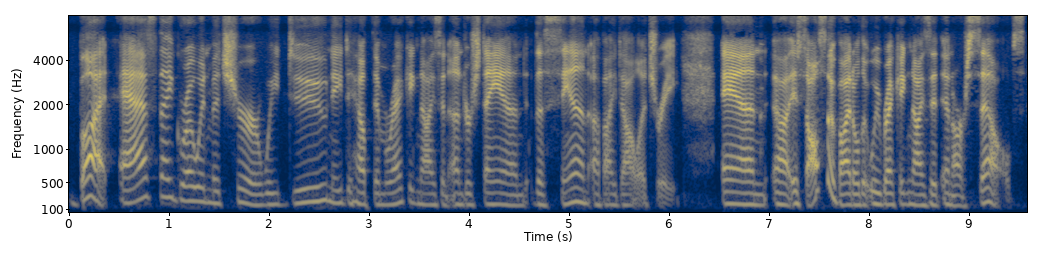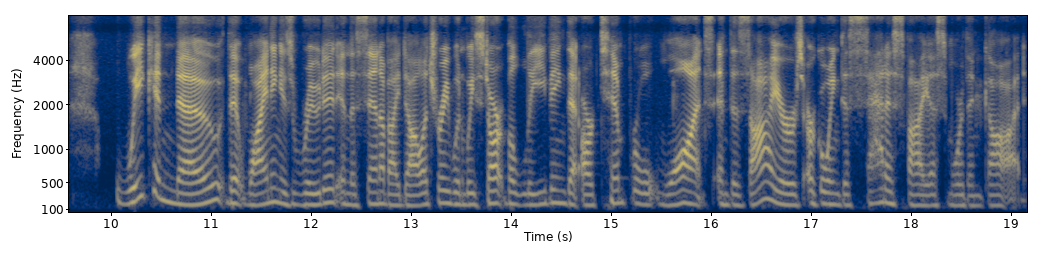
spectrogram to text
But as they grow and mature, we do need to help them recognize and understand the sin of idolatry. And uh, it's also vital that we recognize it in ourselves we can know that whining is rooted in the sin of idolatry when we start believing that our temporal wants and desires are going to satisfy us more than God.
